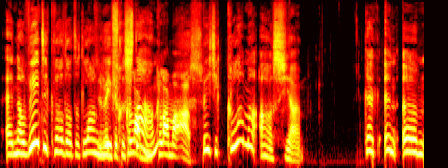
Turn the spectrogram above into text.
En nou weet ik wel dat het lang heeft beetje gestaan. klam, klamme as. Beetje klamme as, ja. Kijk, en ehm,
